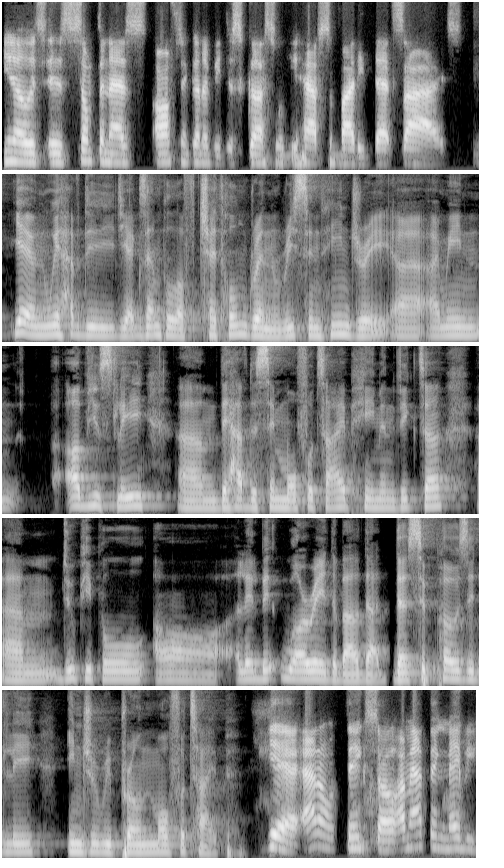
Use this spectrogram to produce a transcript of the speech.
you know, is, is something that's often going to be discussed when you have somebody that size. Yeah, and we have the, the example of Chet Holmgren recent injury. Uh, I mean, obviously um, they have the same morphotype him and victor. Um, do people are a little bit worried about that the supposedly injury prone morphotype? Yeah i don't think so. I mean i think maybe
